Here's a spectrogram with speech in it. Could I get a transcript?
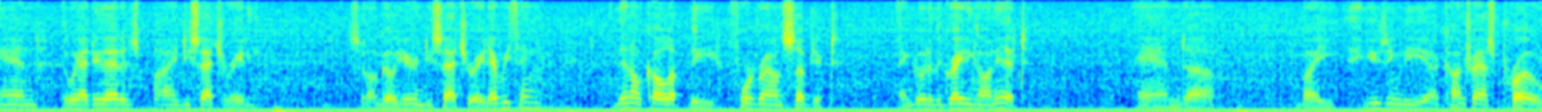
and the way I do that is by desaturating. So I'll go here and desaturate everything then I'll call up the foreground subject and go to the grading on it and uh, by using the uh, Contrast Pro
